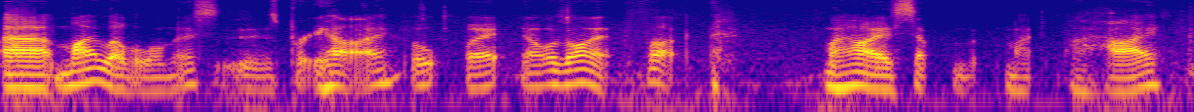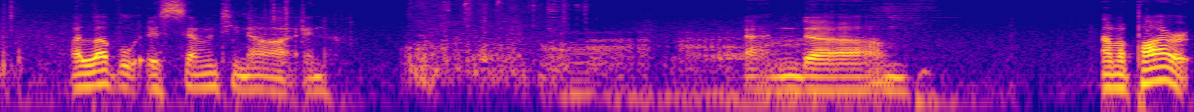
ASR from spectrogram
Uh, my level on this is pretty high. Oh, wait, no, I was on it. Fuck. My high is my, my high. My level is 79. And um, I'm a pirate.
